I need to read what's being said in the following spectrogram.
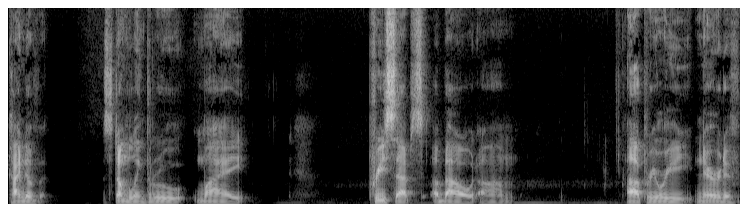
kind of stumbling through my precepts about um, a priori narrative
